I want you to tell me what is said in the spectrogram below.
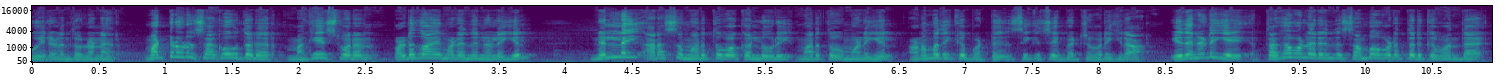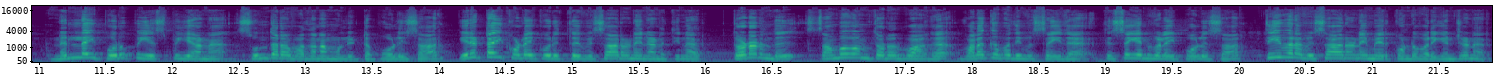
உயிரிழந்துள்ளனர். மற்றொரு சகோதரர் மகேஸ்வரன் படுகாயமடைந்த நிலையில் நெல்லை அரசு மருத்துவக் கல்லூரி மருத்துவமனையில் அனுமதிக்கப்பட்டு சிகிச்சை பெற்று வருகிறார். இதனிடையே தகவல் அறிந்து சம்பவ இடத்திற்கு வந்த நெல்லை பொறுப்பு எஸ்பியான சுந்தரவதனம் உள்ளிட்ட போலீசார் இரட்டை கொலை குறித்து விசாரணை நடத்தினர். தொடர்ந்து சம்பவம் தொடர்பாக வழக்கு பதிவு செய்த திசையன்விளை போலீசார் தீவிர விசாரணை மேற்கொண்டு வருகின்றனர்.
